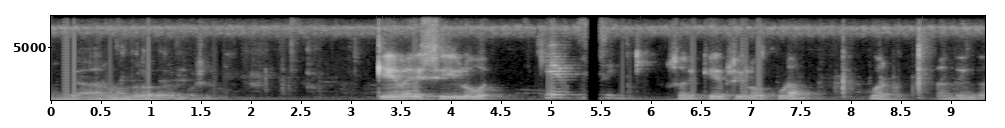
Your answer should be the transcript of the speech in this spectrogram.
బండి రెండు వందలు కేవైసీలో సారీ కేఎఫ్సీలో కూడా వర్క్. అంతేంగా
